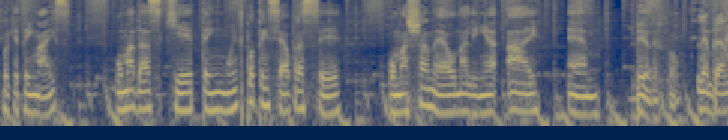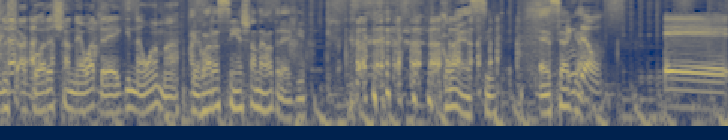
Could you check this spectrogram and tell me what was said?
porque tem mais, uma das que tem muito potencial para ser uma Chanel na linha I Am Beautiful. Lembrando, agora Chanel a drag, não a marca. Agora sim é Chanel a drag. Com S. SH. Então, é,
